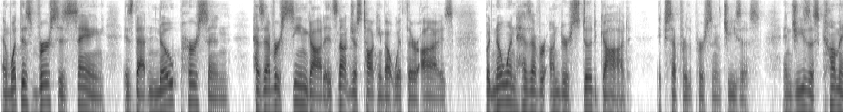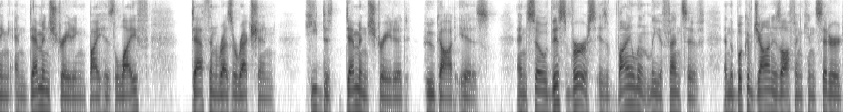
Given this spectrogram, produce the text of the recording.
And what this verse is saying is that no person has ever seen God. It's not just talking about with their eyes, but no one has ever understood God except for the person of Jesus. And Jesus coming and demonstrating by his life, death, and resurrection, he de- demonstrated who God is. And so this verse is violently offensive, and the book of John is often considered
